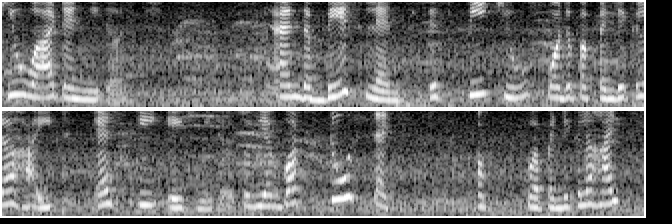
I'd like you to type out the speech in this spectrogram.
QR 10 meters and the base length is PQ for the perpendicular height ST 8 meters. So we have got two sets of perpendicular heights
